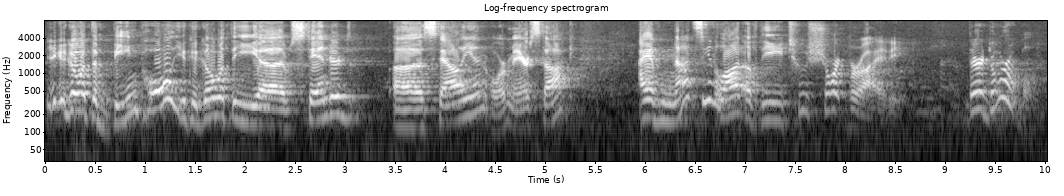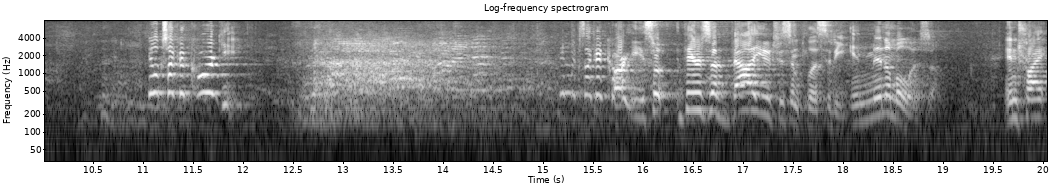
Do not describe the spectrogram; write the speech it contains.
You could go with the beanpole. You could go with the uh, standard uh, stallion or mare stock. I have not seen a lot of the too short variety. They're adorable. He looks like a corgi. he looks like a corgi. So there's a value to simplicity in minimalism. In try,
